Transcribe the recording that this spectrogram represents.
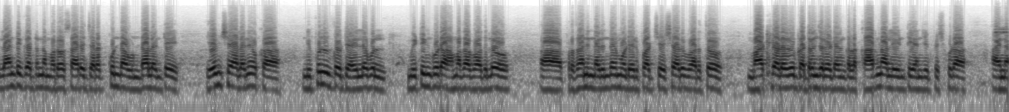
ఇలాంటి ఘటన మరోసారి జరగకుండా ఉండాలంటే ఏం చేయాలని ఒక నిపుణులతోటి హై లెవెల్ మీటింగ్ కూడా అహ్మదాబాద్లో ప్రధాని నరేంద్ర మోడీ ఏర్పాటు చేశారు. వారితో మాట్లాడారు. ఘటన జరగడానికి గల కారణాలు ఏంటి అని చెప్పేసి కూడా ఆయన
